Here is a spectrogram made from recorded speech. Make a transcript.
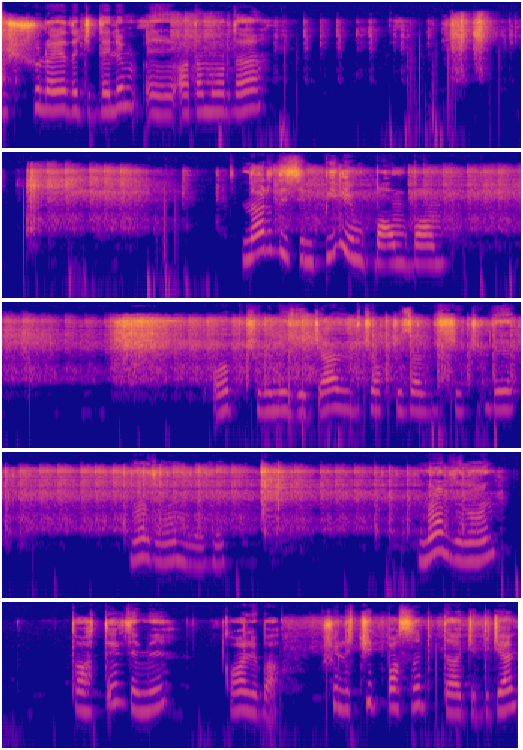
Bir şuraya da gidelim. Ee, adam orada. Neredesin? Bilin bam bam. Hop çilimiz de geldi. Çok güzel bir şekilde. Nerede lan bu lafı? Nerede lan? Tahta evde mi? Galiba. Şöyle çit basıp daha gideceğim.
